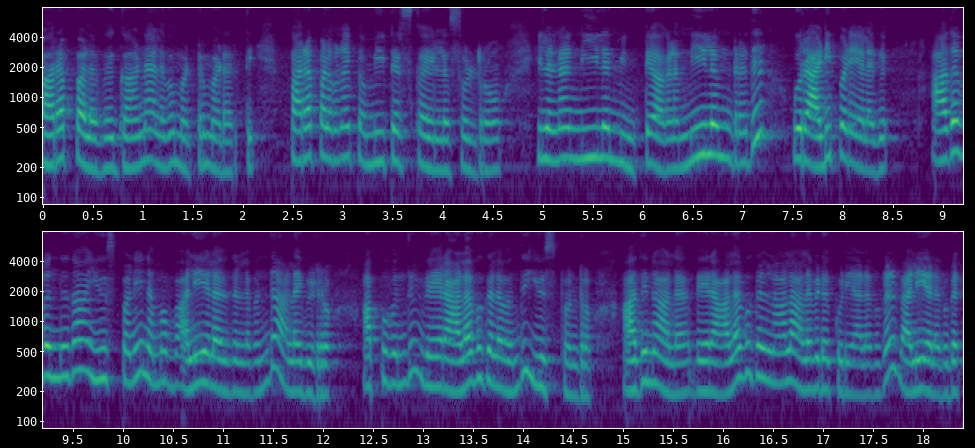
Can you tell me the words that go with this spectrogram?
பரப்பளவு கன அளவு மற்றும் அடர்த்தி. பரப்பளவுனா இப்போ மீட்டர் ஸ்கொயரில் சொல்கிறோம் இல்லைன்னா நீளம் மின்ட்டு அகலம். நீளம்ன்றது ஒரு அடிப்படை அலகு. அதை வந்து தான் யூஸ் பண்ணி நம்ம வழி அளவுகளில் வந்து அளவிடுறோம். அப்போ வந்து வேறு அளவுகளை வந்து யூஸ் பண்ணுறோம் அதனால வேறு அளவுகள்னால் அளவிடக்கூடிய அளவுகள் வழி அளவுகள்.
